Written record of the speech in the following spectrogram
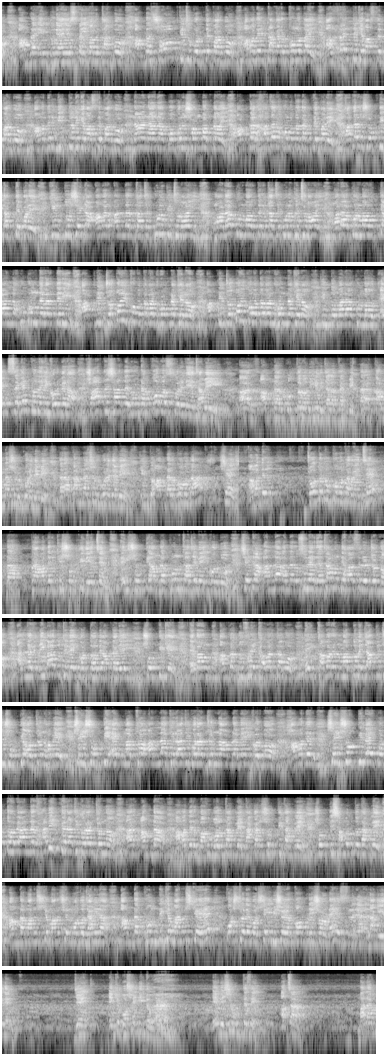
আমরা এই দুনিয়ায় স্থায়ী ভাবে থাকব, আমরা সব কিছু করতে পারব, আমাদের টাকার ক্ষমতায় আজরাইল থেকে বাঁচতে পারব, আমাদের মৃত্যু থেকে বাঁচতে পারব। না না না, কখনো সম্ভব নয়। পারে, হাজারো শক্তি থাকতে পারে, কিন্তু সেটা আমার আল্লাহর কাছে কোনো কিছু নয়। মালাকুল মাউতের কাছে কোনো কিছু নয়। মালাকুল মাউতকে আল্লাহ হুকুম দেওয়ার দেরি। আপনি যতই ক্ষমতাবান হোক না কেন, আপনি যতই ক্ষমতাবান হন না কেন, কিন্তু মালাকুল মাউত এক সেকেন্ডও দেরি করবে না। সাথে সাথে রুটা কবজ করে নিয়ে যাবে। আর আপনার উত্তরাধিকারী যারা থাকবে, তারা কান্না শুরু করে দেবে। তারা কান্না শুরু করে দেবে, কিন্তু আপনার ক্ষমতা শেষ। আমাদের যতটুকু ক্ষমতা রয়েছে আমাদেরকে শক্তি দিয়েছেন। এই শক্তি আমরা কোন কাজে ব্যয় করব? সেটা আল্লাহ আল্লাহ রসুলের রেজামন্দি হাসিলের জন্য, আল্লাহর ইবাদতে ব্যয় করতে হবে আপনার এই শক্তিকে। এবং আমরা দুপুরে খাবার খাব, এই খাবারের মাধ্যমে যা কিছু শক্তি অর্জন হবে, সেই শক্তি একমাত্র আল্লাহকে রাজি করার জন্য আমরা ব্যয় করব। আমাদের সেই শক্তি ব্যয় করতে হবে আল্লাহর হাবিবকে রাজি করার জন্য। আর আমরা আমাদের বাহুবল থাকলে টাকার শক্তি থাকলে, শক্তি সামর্থ্য থাকলে আমরা মানুষকে মানুষের মতো জানি না। আমরা কোন দিকে মানুষকে কষ্ট দেব সেই বিষয়ে কম্পিটিশন রেস লাগিয়ে দেন। যে একে বসাই দিতে হবে। এ বেশি উঠতেছে। আচ্ছা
